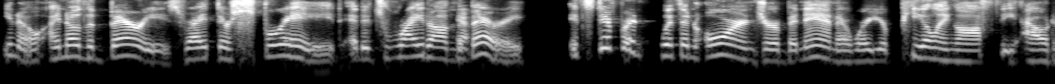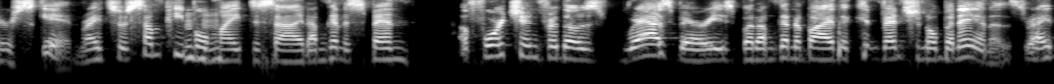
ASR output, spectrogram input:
you know, I know the berries, right? They're sprayed and it's right on the yeah. berry. It's different with an orange or a banana where you're peeling off the outer skin, right? So some people mm-hmm. might decide I'm going to spend a fortune for those raspberries, but I'm going to buy the conventional bananas, right?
